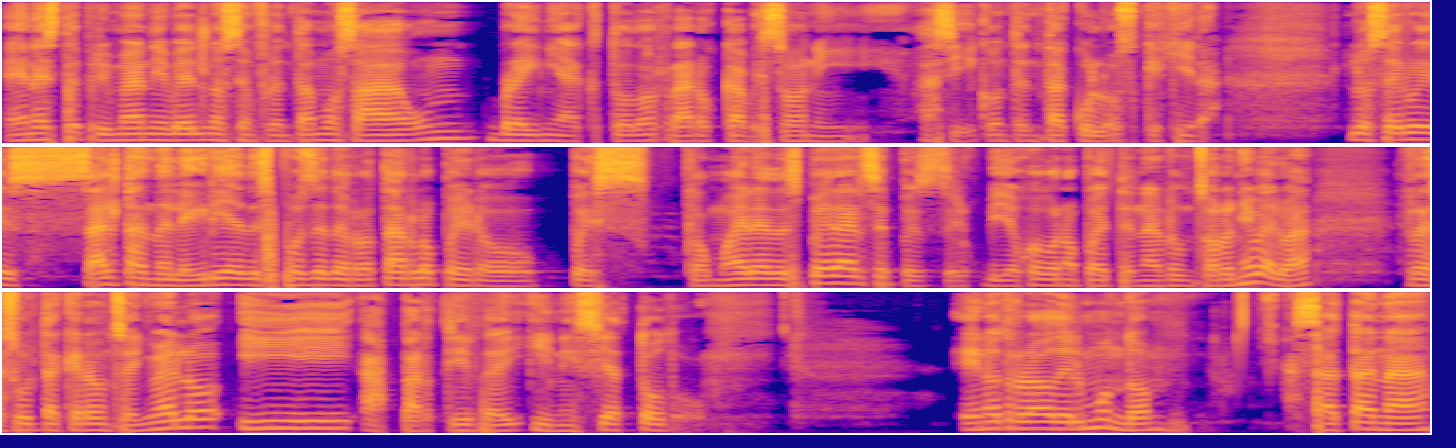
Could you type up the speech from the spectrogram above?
En este primer nivel nos enfrentamos a un Brainiac todo raro, cabezón y así, con tentáculos que gira los héroes saltan de alegría después de derrotarlo, pero pues como era de esperarse, pues el videojuego no puede tener un solo nivel, ¿va? Resulta que era un señuelo y a partir de ahí inicia todo. En otro lado del mundo, Satana,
